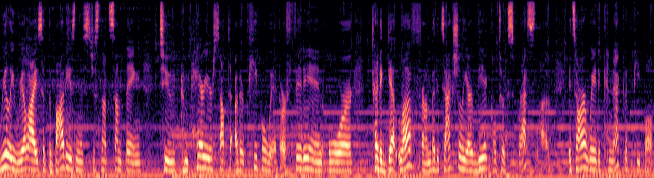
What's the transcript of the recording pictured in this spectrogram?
really realize that the body is just not something to compare yourself to other people with or fit in or try to get love from, but it's actually our vehicle to express love. It's our way to connect with people.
